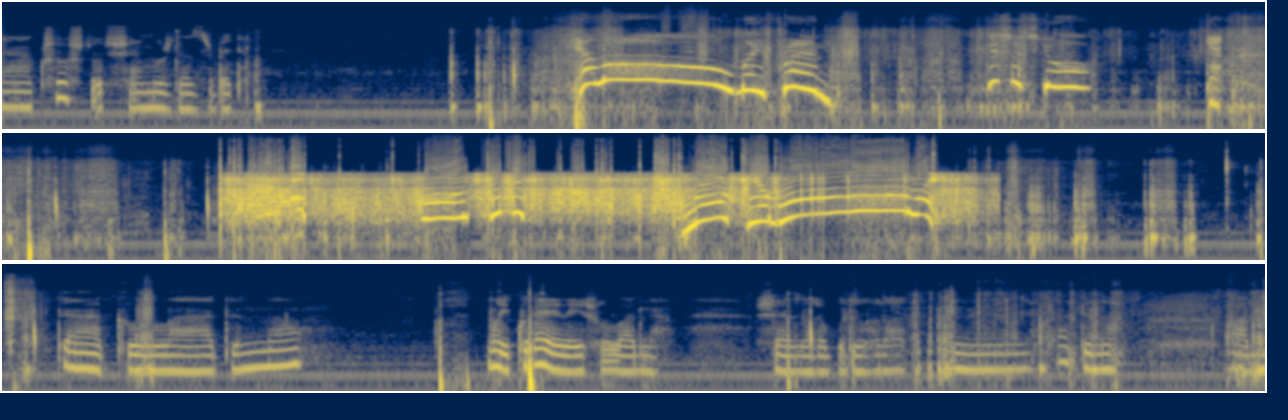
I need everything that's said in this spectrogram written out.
Так, що ж тут ще можна зробити? Hello, my friend! This is your cat. Ой, що ти? Так, ладно. Ой, куди я вийшов? Ладно. Ще зараз буду грати. Грати, ну. Ладно.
